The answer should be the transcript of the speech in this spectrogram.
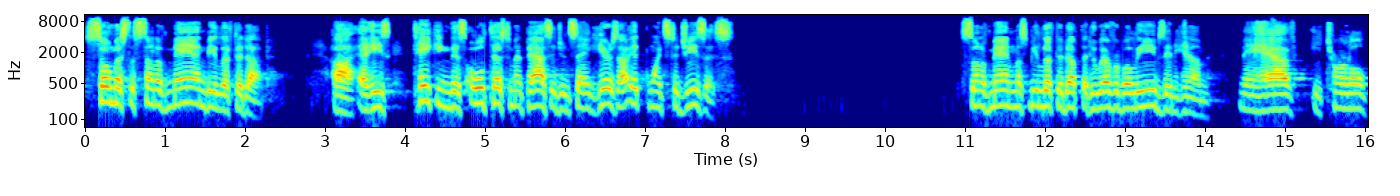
so must the Son of Man be lifted up. Uh, and he's taking this Old Testament passage and saying, here's how it points to Jesus. Son of Man must be lifted up that whoever believes in him may have eternal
